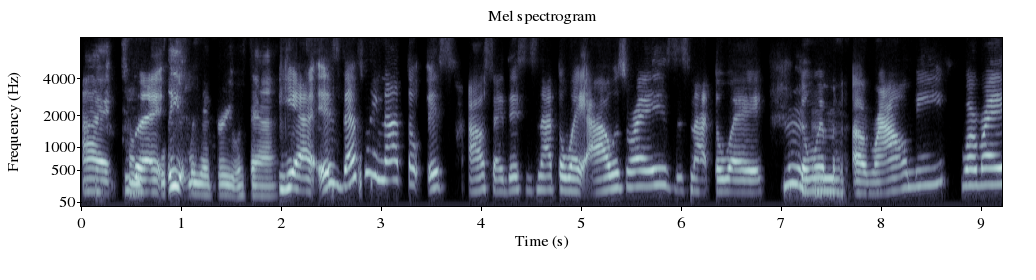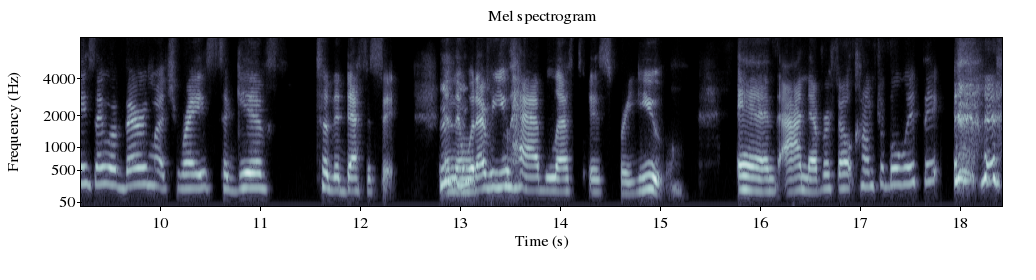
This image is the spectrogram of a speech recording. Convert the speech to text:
I But- completely agree with that. Yeah, it's definitely not the it's I'll say this is not the way I was raised. It's not the way the Mm-mm. women around me were raised. They were very much raised to give to the deficit. And then whatever you have left is for you. And I never felt comfortable with it.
